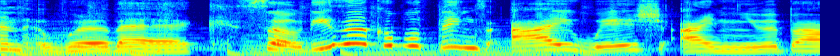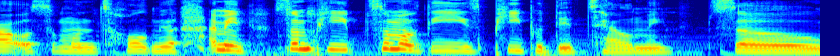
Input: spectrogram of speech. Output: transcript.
And we're back. So these are a couple things I wish I knew about or someone told me. I mean, some people, some of these people did tell me. So,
